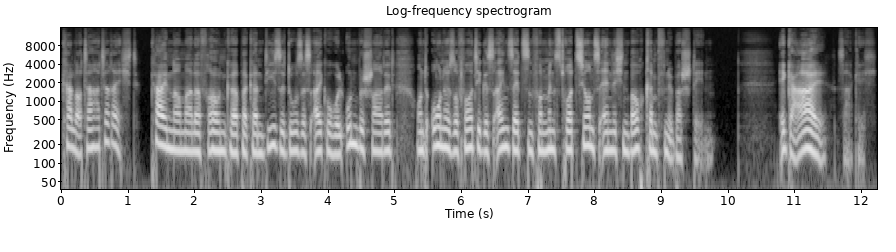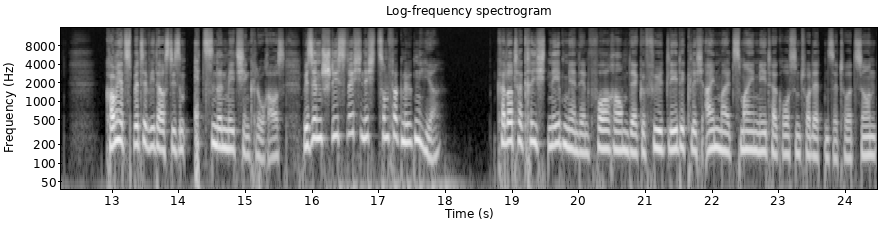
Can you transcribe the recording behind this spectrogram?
Carlotta hatte recht. Kein normaler Frauenkörper kann diese Dosis Alkohol unbeschadet und ohne sofortiges Einsetzen von menstruationsähnlichen Bauchkrämpfen überstehen. Egal, sag ich. Komm jetzt bitte wieder aus diesem ätzenden Mädchenklo raus. Wir sind schließlich nicht zum Vergnügen hier. Carlotta kriecht neben mir in den Vorraum der gefühlt lediglich einmal zwei Meter großen Toilettensituation,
